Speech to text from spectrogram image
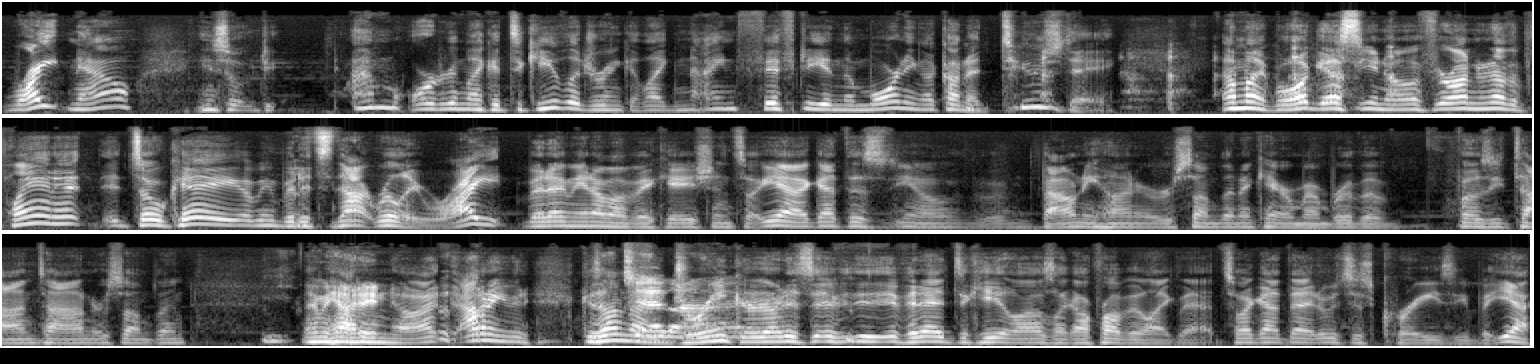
right now, and so dude, I'm ordering like a tequila drink at like 9:50 in the morning, like on a Tuesday. I'm like, well, I guess you know, if you're on another planet, it's okay. I mean, but it's not really right. But I mean, I'm on vacation, so yeah, I got this, you know, bounty hunter or something. I can't remember the fuzzy tauntaun or something. I mean, I didn't know. I, I don't even because I'm not Jedi. a drinker. I just if, if, it had tequila, I was like, I'll probably like that. So I got that. It was just crazy. But yeah,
